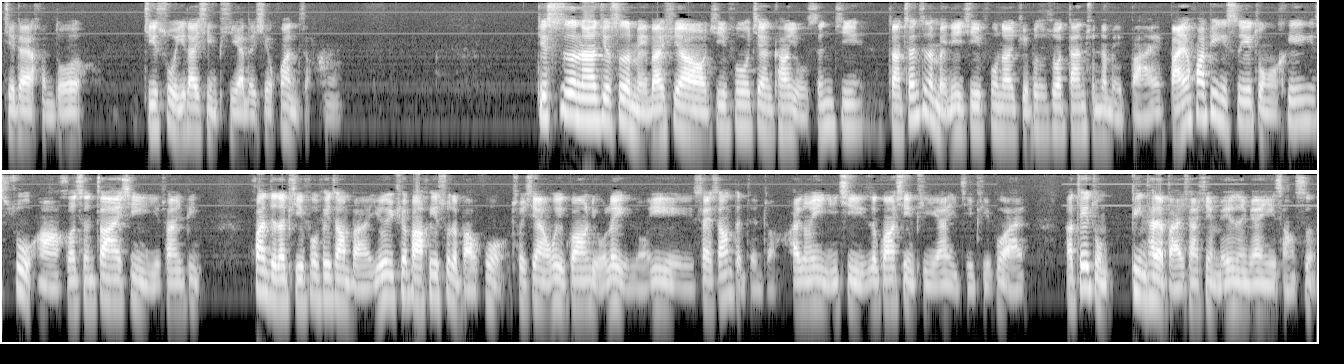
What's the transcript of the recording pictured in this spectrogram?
接待很多激素依赖性皮炎的一些患者啊。第四呢，就是美白需要肌肤健康有生机。但真正的美丽肌肤呢，绝不是说单纯的美白。白化病是一种黑素啊合成障碍性遗传病，患者的皮肤非常白，由于缺乏黑素的保护，出现畏光、流泪、容易晒伤等症状，还容易引起日光性皮炎以及皮肤癌。啊，这种病态的白，相信没人愿意尝试。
